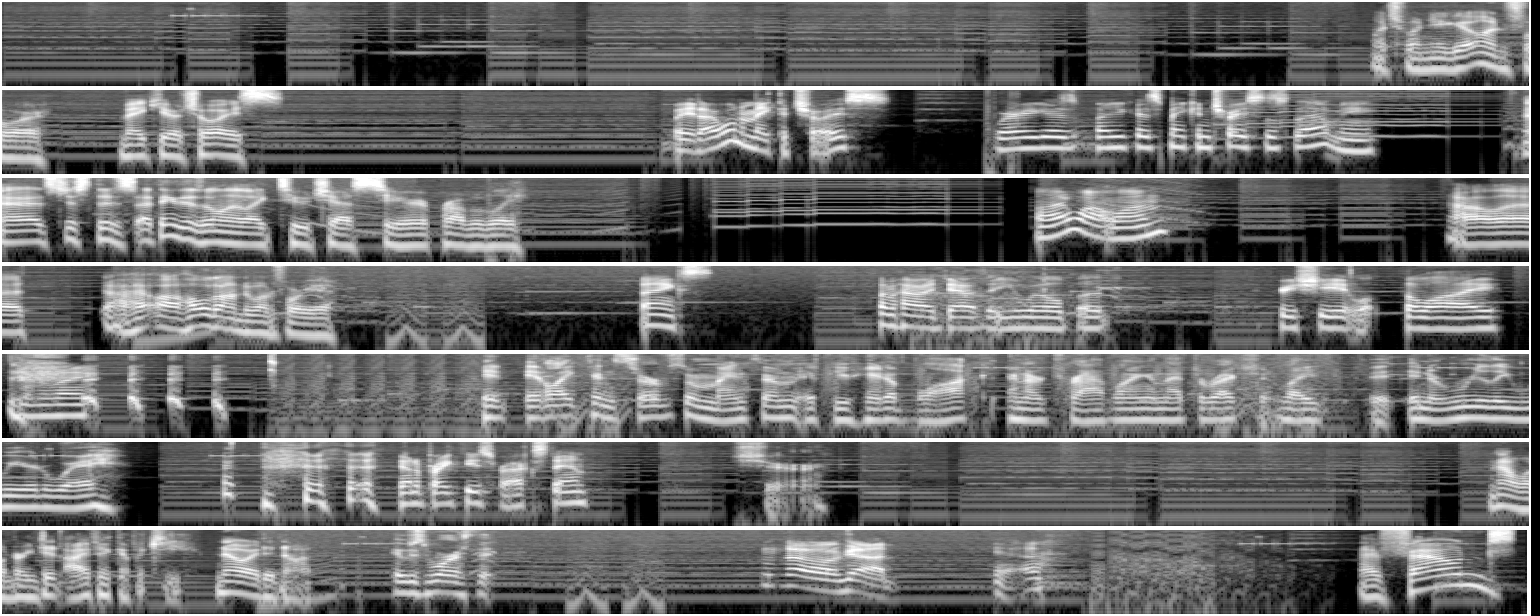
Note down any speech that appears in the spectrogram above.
Which one you going for? Make your choice. Wait, I want to make a choice. Where are you guys? Why are you guys making choices without me? Uh, it's just this. I think there's only like two chests here, probably. Well, I want one. I'll uh, I'll, I'll hold on to one for you. Thanks. Somehow I doubt that you will, but appreciate the lie anyway. It, it like conserves momentum if you hit a block and are traveling in that direction, like in a really weird way. You gonna break these rocks, Dan? Sure. Now wondering, did I pick up a key? No, I did not. It was worth it. Oh god. Yeah. I found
